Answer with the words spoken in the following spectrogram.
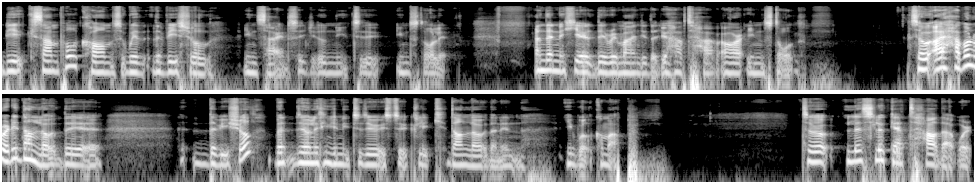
The example comes with the visual inside, so you don't need to install it. And then here they remind you that you have to have R installed. So I have already downloaded the the visual, but the only thing you need to do is to click download and then it will come up. So let's look at how that works.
